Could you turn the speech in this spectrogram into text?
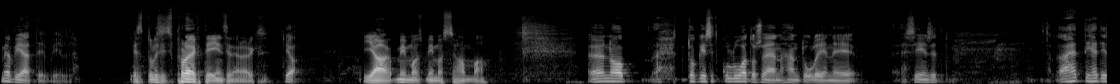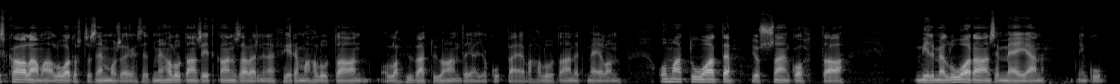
me vietiin Ville. Ja se tuli siis projektiinsinööriksi? Joo. Ja millaista se hommaa? No toki sitten kun Luotoseen hän tuli, niin siinä sitten lähdettiin heti skaalaamaan Luotosta semmoiseksi, että me halutaan siitä kansainvälinen firma, halutaan olla hyvä työnantaja joku päivä, halutaan, että meillä on oma tuote jossain kohtaa, millä me luodaan se meidän niin kuin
